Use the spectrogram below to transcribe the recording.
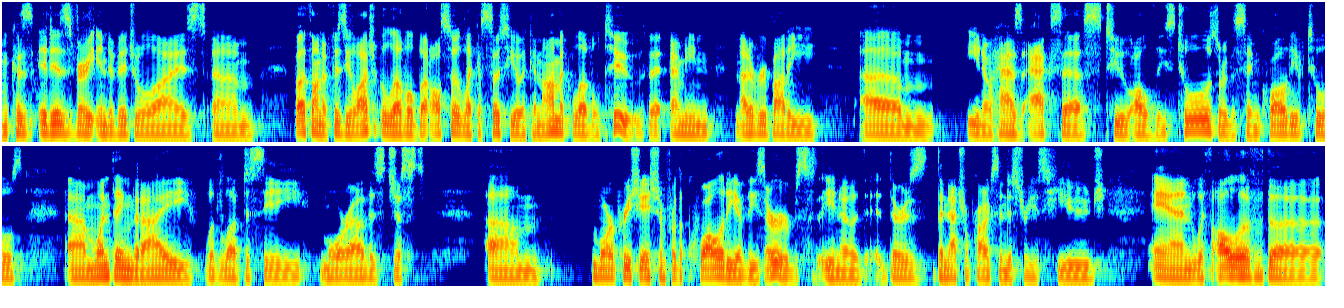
because um, it is very individualized. Um, both on a physiological level, but also like a socioeconomic level too. That I mean, not everybody, um, you know, has access to all of these tools or the same quality of tools. Um, one thing that I would love to see more of is just um, more appreciation for the quality of these herbs. You know, there's the natural products industry is huge, and with all of the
